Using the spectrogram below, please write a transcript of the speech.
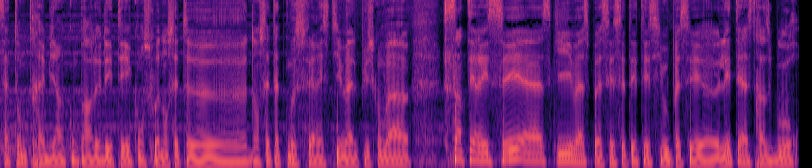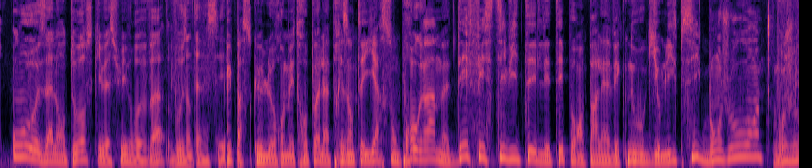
Ça tombe très bien qu'on parle d'été, qu'on soit dans cette euh, dans cette atmosphère estivale, puisqu'on va euh, s'intéresser à ce qui va se passer cet été. Si vous passez euh, l'été à Strasbourg ou aux alentours, ce qui va suivre va vous intéresser. Oui, parce que l'Eurométropole a présenté hier son programme des festivités de l'été. Pour en parler avec nous, Guillaume Lipsig, bonjour. Bonjour.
